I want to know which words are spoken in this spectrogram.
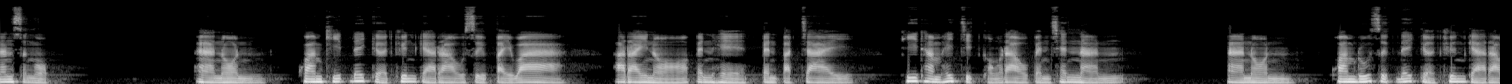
นั่นสงบ อานนท์ความคิดได้เกิดขึ้นแก่เราสืบไปว่า อะไรหนอเป็นเหตุเป็นปัจจัย ที่ทำให้จิตของเราเป็นเช่นนั้น อานนท์ความรู้สึกได้เกิดขึ้นแก่เรา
